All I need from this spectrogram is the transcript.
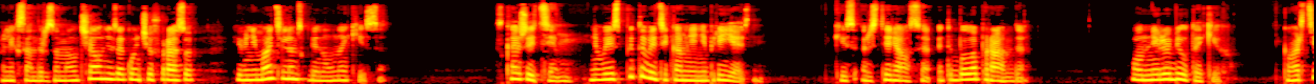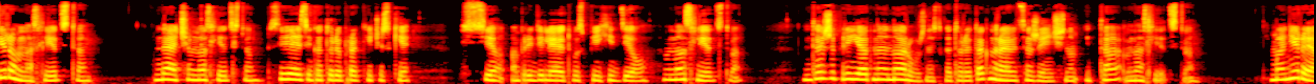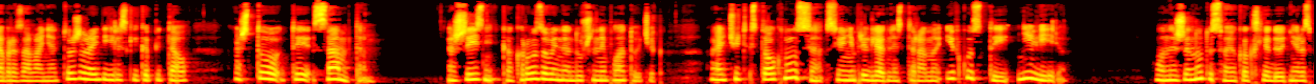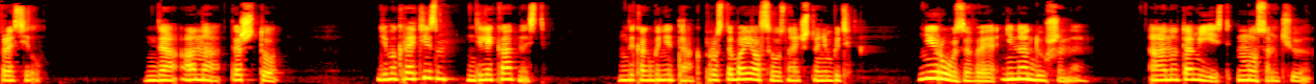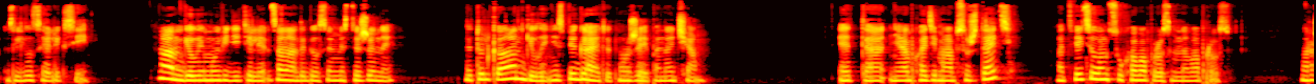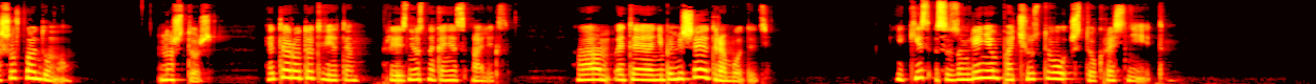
Александр замолчал, не закончив фразу, и внимательно взглянул на Киса. «Скажите, вы испытываете ко мне неприязнь?» Кис растерялся. Это была правда. Он не любил таких. Квартира в наследство, да, чем наследство. Связи, которые практически все определяют в успехе дел. В наследство. Даже приятная наружность, которая так нравится женщинам, и та в наследство. Манеры и образование тоже родительский капитал. А что ты сам-то? Жизнь, как розовый надушенный платочек. А чуть столкнулся с ее неприглядной стороной и в кусты. Не верю. Он и жену-то свою как следует не расспросил. Да, она. Да что? Демократизм, деликатность. Да как бы не так. Просто боялся узнать что-нибудь не розовое, не надушенное. А оно там есть, носом чую, злился Алексей. Ангел ему, видите ли, занадобился вместо жены. Да только ангелы не сбегают от мужей по ночам. Это необходимо обсуждать? Ответил он сухо вопросом на вопрос. Марашов подумал. Ну что ж, это род ответа. произнес наконец Алекс. Вам это не помешает работать? И Кис с изумлением почувствовал, что краснеет.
